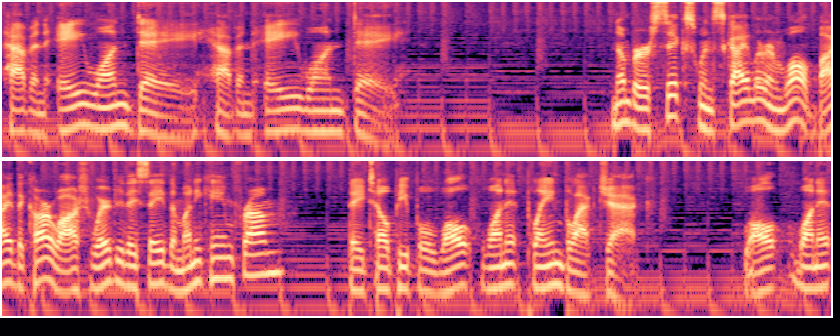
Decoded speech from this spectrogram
Have an A1 day. Have an A1 day. Number six, when Skyler and Walt buy the car wash, where do they say the money came from? They tell people Walt won it playing blackjack. Walt won it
